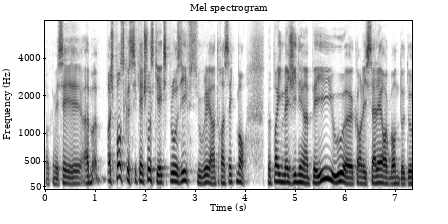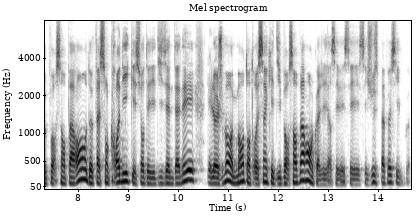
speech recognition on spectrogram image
donc, mais c'est, ah, je pense que c'est quelque chose qui est explosif, si vous voulez, intrinsèquement. On peut pas imaginer un pays où, quand les salaires augmentent de 2% par an, de façon chronique et sur des dizaines d'années, les logements augmentent entre 5 et 10% par an. Quoi. Je veux dire, c'est juste pas possible. Quoi.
